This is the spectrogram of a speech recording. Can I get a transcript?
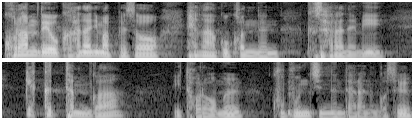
코람되어 그 하나님 앞에서 행하고 걷는 그 살아냄이 깨끗함과 이 더러움을 구분 짓는다라는 것을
